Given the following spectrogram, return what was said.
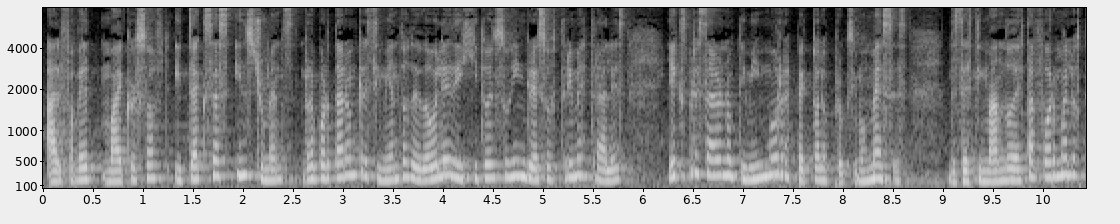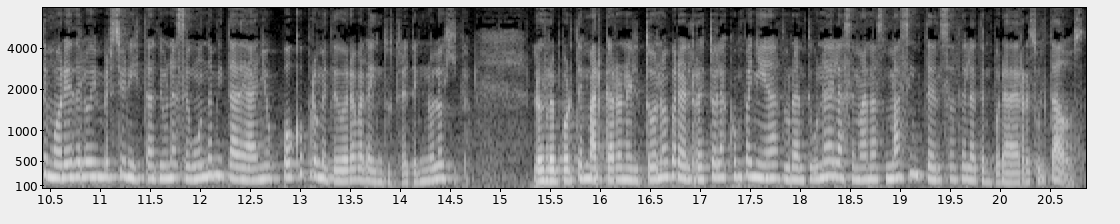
Alphabet, Microsoft y Texas Instruments reportaron crecimientos de doble dígito en sus ingresos trimestrales y expresaron optimismo respecto a los próximos meses, desestimando de esta forma los temores de los inversionistas de una segunda mitad de año poco prometedora para la industria tecnológica. Los reportes marcaron el tono para el resto de las compañías durante una de las semanas más intensas de la temporada de resultados.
